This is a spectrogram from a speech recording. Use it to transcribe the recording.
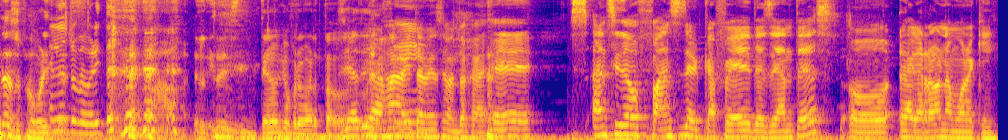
nuestro favorito. Es nuestro favorito. Tengo que probar todo. Sí, ajá, a mí Sí. también se me antoja. Eh, ¿Han sido fans del café desde antes o le agarraron amor aquí?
